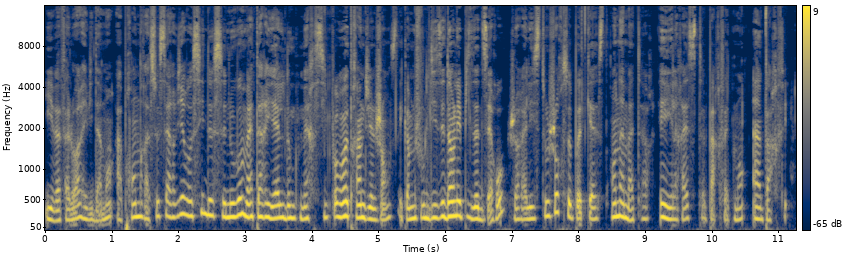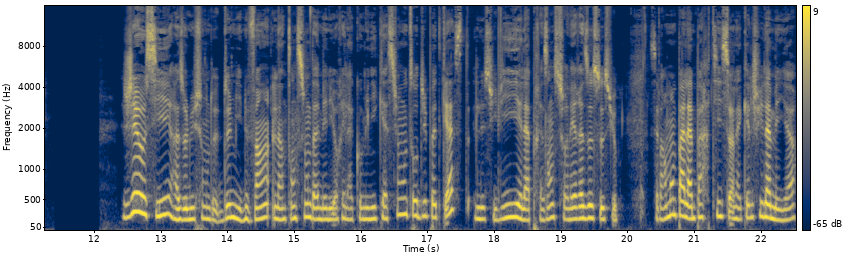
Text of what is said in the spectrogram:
Il va falloir évidemment apprendre à se servir aussi de ce nouveau matériel, donc merci pour votre indulgence. Et comme je vous le disais dans l'épisode 0, je réalise toujours ce podcast en amateur et il reste parfaitement imparfait. J'ai aussi, résolution de 2020, l'intention d'améliorer la communication autour du podcast, le suivi et la présence sur les réseaux sociaux. C'est vraiment pas la partie sur laquelle je suis la meilleure,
